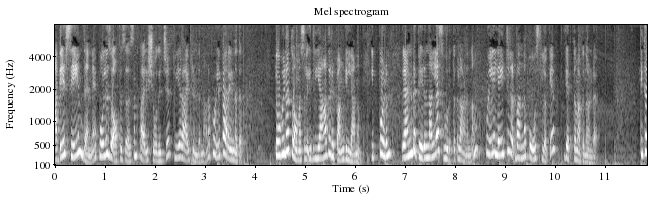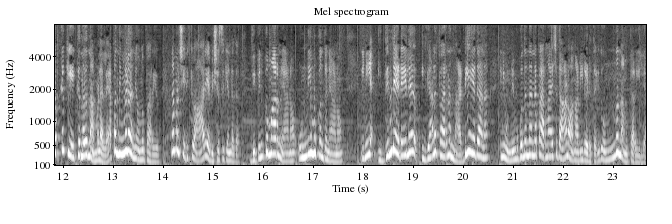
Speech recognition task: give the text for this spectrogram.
അതേ സെയിം തന്നെ പോലീസ് ഓഫീസേഴ്സും പരിശോധിച്ച് ക്ലിയർ ആയിട്ടുണ്ടെന്നാണ് പുള്ളി പറയുന്നത്. ടൊവിനോ തോമസിൽ ഇതിൽ യാതൊരു പങ്കില്ലാന്നും ഇപ്പോഴും രണ്ടുപേരും നല്ല സുഹൃത്തുക്കളാണെന്നും പുള്ളി ലേറ്റർ വന്ന പോസ്റ്റിലൊക്കെ വ്യക്തമാക്കുന്നുണ്ട്. ഇതൊക്കെ കേൾക്കുന്നത് നമ്മളല്ലേ? അപ്പൊ നിങ്ങൾ തന്നെ ഒന്ന് പറയൂ. നമ്മൾ ശരിക്കും ആരെയാ വിശ്വസിക്കേണ്ടത്? വിപിൻ കുമാറിനെയാണോ? ഉണ്ണിമുകുന്ദനാണോ ഇനി ഇതിന്റെ ഇടയിൽ ഇയാൾ പറഞ്ഞ നടി ഏതാണ്? ഇനി ഉണ്ണിമുകുന്ദൻ തന്നെ പറഞ്ഞയച്ചതാണോ ആ നടിയുടെ അടുത്ത്? ഇതൊന്നും നമുക്കറിയില്ല.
